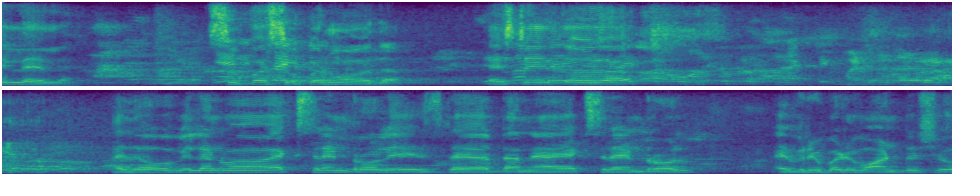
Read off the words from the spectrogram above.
ಇಲ್ಲ ಇಲ್ಲ ಸೂಪರ್ ಸೂಪರ್ ಮೂವದ ಎಷ್ಟಾಯಿತು ಅದು villain excellent role is the done excellent role everybody want to show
